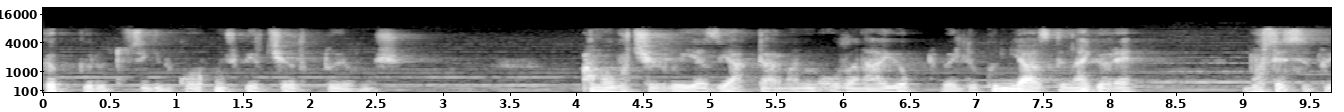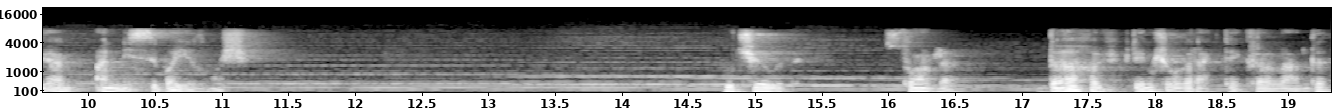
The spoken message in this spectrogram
gök gürültüsü gibi korkunç bir çığlık duyulmuş. Ama bu çığlığı yazıya aktarmanın olanağı yoktu ve Luke'un yazdığına göre bu sesi duyan annesi bayılmış. Bu çığlık sonra daha hafiflemiş olarak tekrarlandı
